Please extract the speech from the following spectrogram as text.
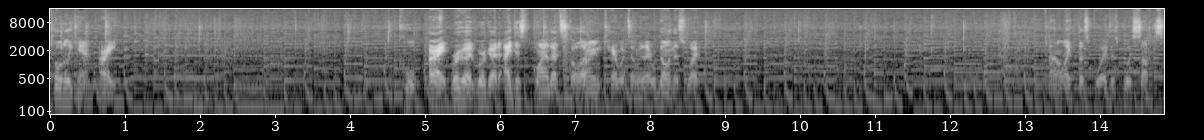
Totally can. Alright. Cool. Alright, we're good. We're good. I just wanted that skull. I don't even care what's over there. We're going this way. I don't like this boy. This boy sucks.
